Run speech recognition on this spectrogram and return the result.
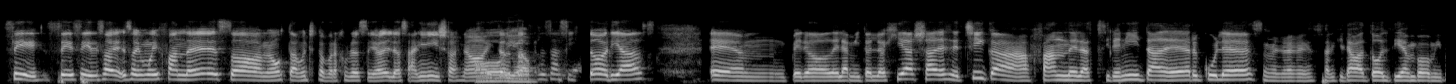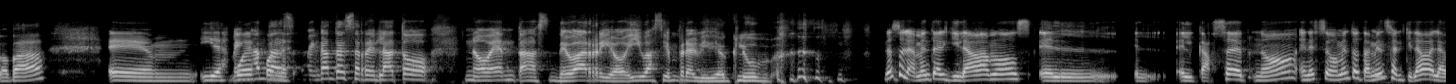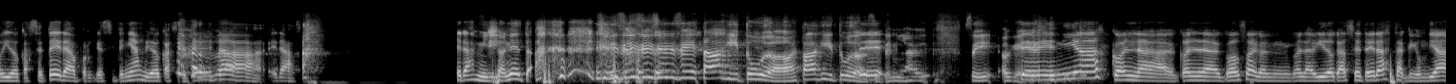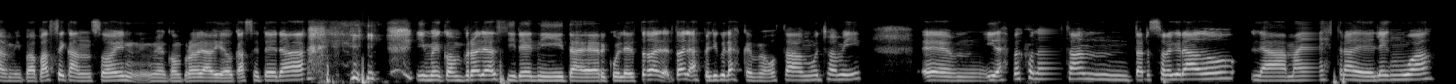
Sí, sí, sí, soy, soy muy fan de eso. Me gusta mucho, por ejemplo, El Señor de los Anillos, ¿no? Y todas esas historias. Em, pero de la mitología ya desde chica, fan de la Sirenita, de Hércules, me las alquilaba todo el tiempo mi papá. Em, y Me después encanta, cuando- ese- me encanta ese relato noventas de barrio. Iba siempre al videoclub. no solamente alquilábamos el, el, el cassette, ¿no? En ese momento también se alquilaba la videocasetera, porque si tenías videocasetera eras, eras milloneta. Sí, sí, sí, sí, sí, estabas guitudo, estabas guitudo. Sí. Ok. Te venías con la, con la cosa, con, la videocasetera, hasta que un día mi papá se cansó y me compró la videocasetera y, me compró La Sirenita, Hércules, toda- todas las películas que me gustaban mucho a mí. Eh, y después cuando estaba en tercer grado, la maestra de lengua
